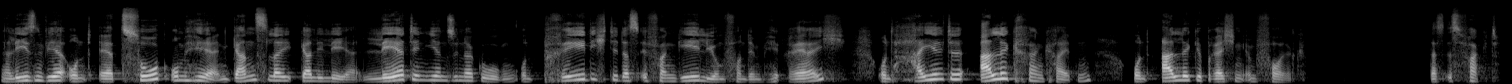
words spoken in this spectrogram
Da lesen wir, und er zog umher in ganz Galiläa, lehrte in ihren Synagogen und predigte das Evangelium von dem Reich und heilte alle Krankheiten und alle Gebrechen im Volk. Das ist Fakt.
